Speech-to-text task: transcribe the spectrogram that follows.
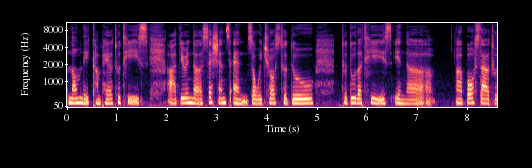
normally compare two teas uh, during the sessions and so we chose to do to do the teas in a, a bowl style to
